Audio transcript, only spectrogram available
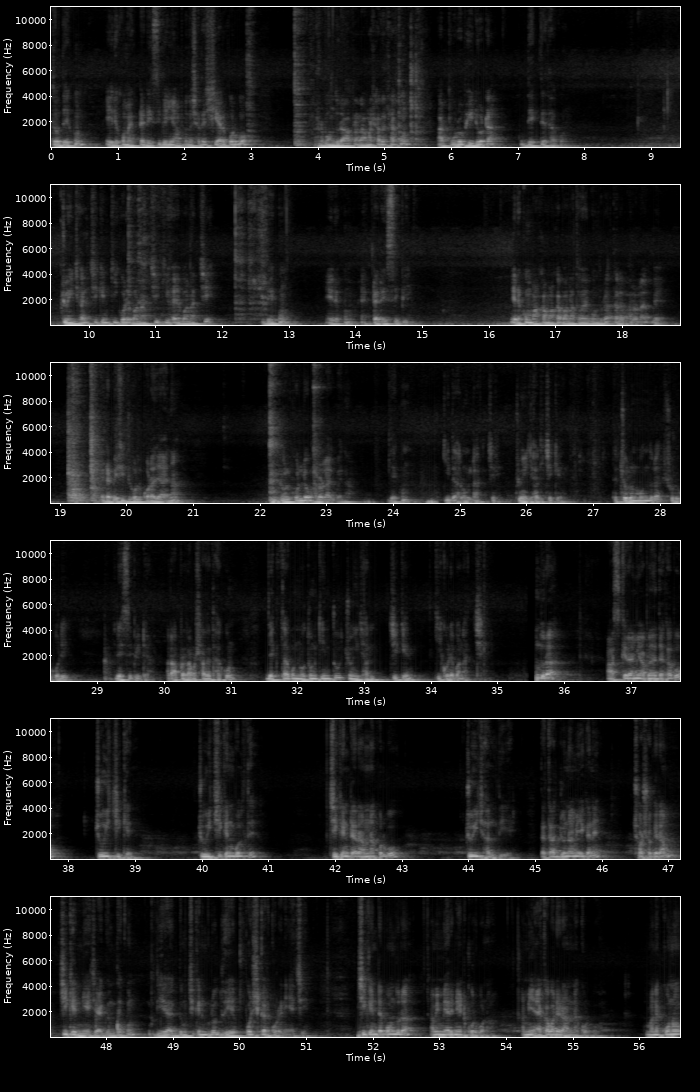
তো দেখুন, এইরকম একটা রেসিপি আমি আপনাদের সাথে শেয়ার করব। আর বন্ধুরা, আপনারা আমার সাথে থাকুন আর পুরো ভিডিওটা দেখতে থাকুন। চুঁই ঝাল চিকেন কি করে বানাচ্ছি, কীভাবে বানাচ্ছি, দেখুন, এরকম একটা রেসিপি এরকম মাখা মাখা বানাতে হয় বন্ধুরা, তাহলে ভালো লাগবে। এটা বেশি ঝোল করা যায় না। ঝোল করলেও ভালো লাগবে না। দেখুন, কি দারুণ লাগছে, চুঁই ঝাল চিকেন তো চলুন বন্ধুরা, শুরু করি রেসিপিটা আর আপনারা আমার সাথে থাকুন, দেখতে থাকুন নতুন কিন্তু চুঁই ঝাল চিকেন কি করে বানাচ্ছে। বন্ধুরা, আজকের আমি আপনাদের দেখাবো চুই চিকেন চুই চিকেন বলতে চিকেনটা রান্না করব চুই ঝাল দিয়ে। তা তার জন্য আমি এখানে ছশো গ্রাম চিকেন নিয়েছি একদম, দেখুন, দিয়ে একদম চিকেনগুলো ধুয়ে পরিষ্কার করে নিয়েছি। চিকেনটা বন্ধুরা, আমি ম্যারিনেট করব না, আমি একেবারে রান্না করব। মানে কোনো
